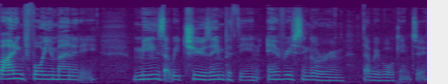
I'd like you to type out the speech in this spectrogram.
Fighting for humanity means that we choose empathy in every single room that we walk into.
